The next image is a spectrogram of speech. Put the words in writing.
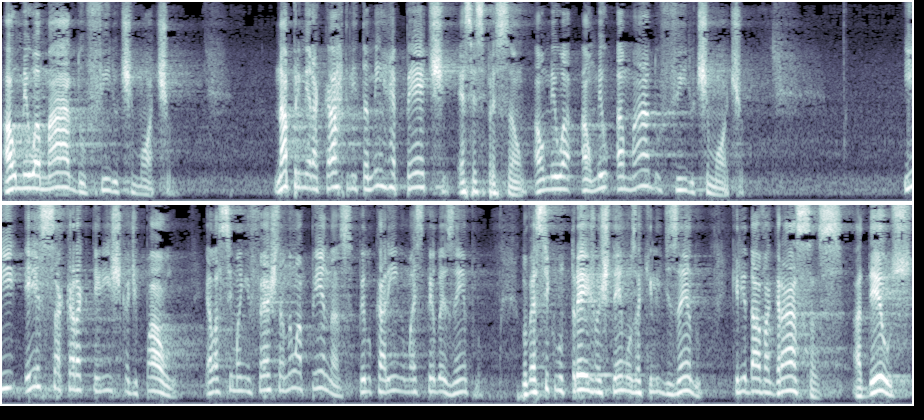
Ao meu amado filho Timóteo. Na primeira carta, ele também repete essa expressão, ao meu, ao meu amado filho Timóteo. E essa característica de Paulo, ela se manifesta não apenas pelo carinho, mas pelo exemplo. No versículo 3, nós temos aquele dizendo que ele dava graças a Deus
